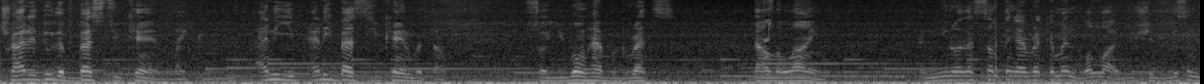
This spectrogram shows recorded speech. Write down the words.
try to do the best you can. Like any any best you can with them. So you won't have regrets down the line. And you know that's something I recommend. Wallah, you should listen,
